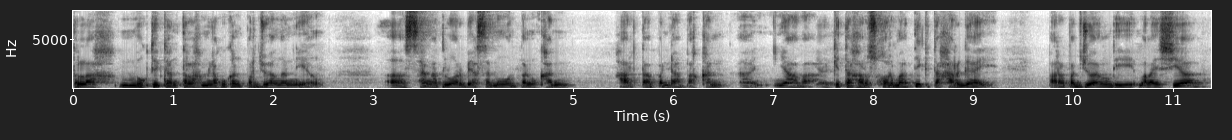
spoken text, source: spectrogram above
telah membuktikan telah melakukan perjuangan yang uh, sangat luar biasa mengorbankan harta pendapakan uh, nyawa. Ya, kita harus hormati, kita hargai para pejuang di Malaysia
